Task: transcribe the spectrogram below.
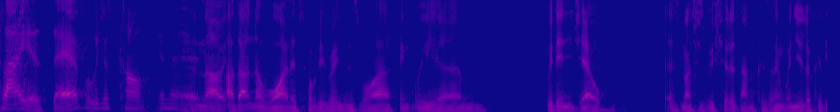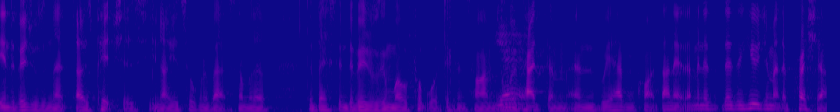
players there, but we just can't, you know. No, I don't know why. There's probably reasons why. I think we um, we didn't gel as much as we should have done because I think when you look at the individuals in that, those pictures, you know, you're talking about some of the, the best individuals in world football at different times, and we've had them, and we haven't quite done it. I mean, there's, there's a huge amount of pressure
